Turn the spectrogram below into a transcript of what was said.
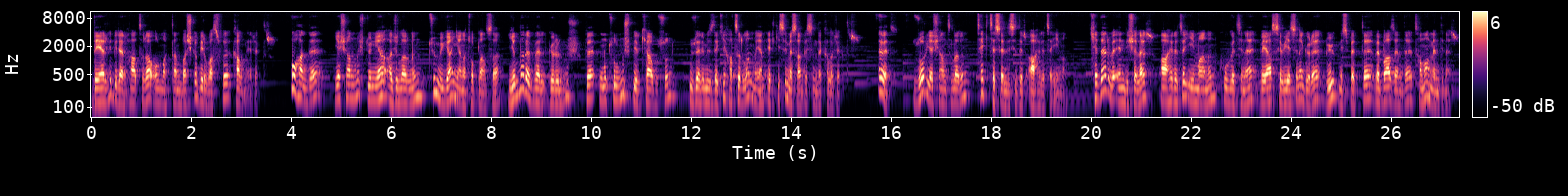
değerli birer hatıra olmaktan başka bir vasfı kalmayacaktır. O halde yaşanmış dünya acılarının tümü yan yana toplansa, yıllar evvel görülmüş ve unutulmuş bir kabusun üzerimizdeki hatırlanmayan etkisi mesabesinde kalacaktır. Evet, zor yaşantıların tek tesellisidir ahirete iman. Keder ve endişeler ahirete imanın kuvvetine veya seviyesine göre büyük nispette ve bazen de tamamen diner.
